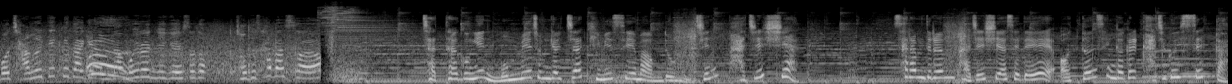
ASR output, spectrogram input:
뭐 장을 깨끗하게 한다 뭐 이런 얘기에서도 저도 사봤어요. 자타공인 몸매 종결자 김희수의 마음도 훔친 바질 씨앗. 사람들은 바질 씨앗에 대해 어떤 생각을 가지고 있을까?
